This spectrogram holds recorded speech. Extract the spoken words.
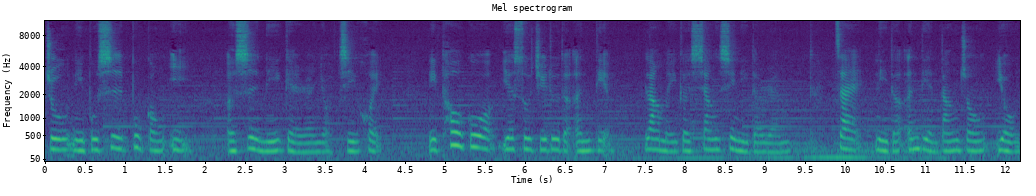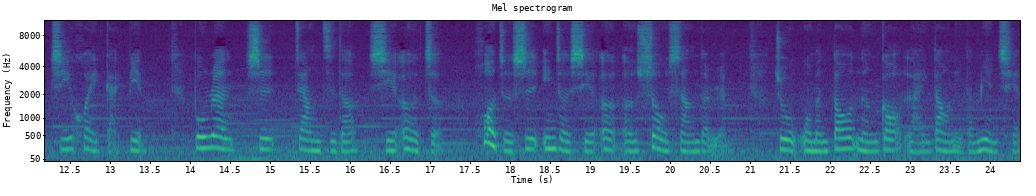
主你不是不公义，而是你给人有机会。你透过耶稣基督的恩典，让每一个相信你的人，在你的恩典当中有机会改变。不论是这样子的邪恶者，或者是因着邪恶而受伤的人。主，我们都能够来到你的面前，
